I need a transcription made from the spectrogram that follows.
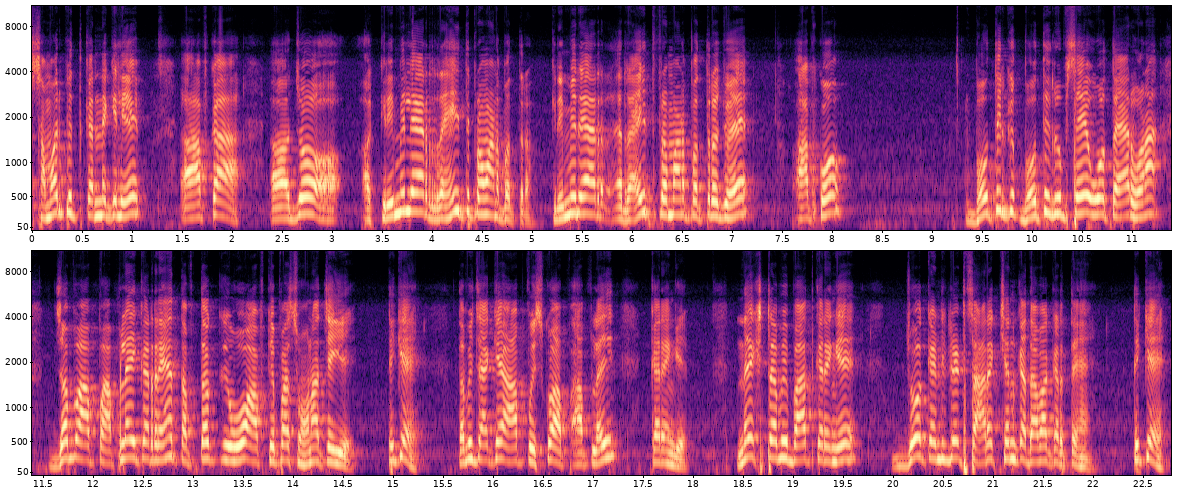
समर्पित करने के लिए आपका जो क्रिमिलेयर रहित प्रमाण पत्र क्रिमिलेयर रहित प्रमाण पत्र जो है, आपको भौतिक भौतिक रूप से वो तैयार होना, जब आप अप्लाई कर रहे हैं, तब तक वो आपके पास होना चाहिए। ठीक है? तभी जाके आप इसको अप्लाई करेंगे। नेक्स्ट अभी बात करेंगे जो कैंडिडेट्स आरक्षण का दावा करते हैं, ठीक है?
